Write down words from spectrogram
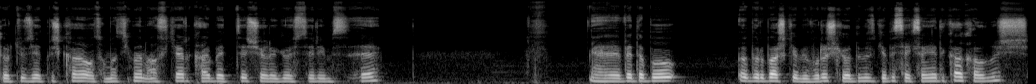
470k otomatikman asker kaybetti. Şöyle göstereyim size. Ee, ve de bu öbür başka bir vuruş. Gördüğünüz gibi 87k kalmış.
